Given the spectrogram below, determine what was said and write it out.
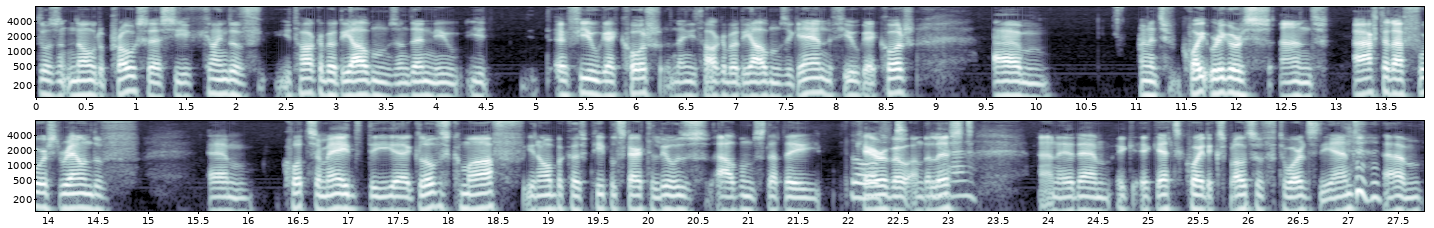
doesn't know the process, you kind of you talk about the albums, and then you you a few get cut, and then you talk about the albums again, a few get cut, um, and it's quite rigorous. And after that first round of um, cuts are made, the uh, gloves come off, you know, because people start to lose albums that they care about on the list, and it um it, it gets quite explosive towards the end. um,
